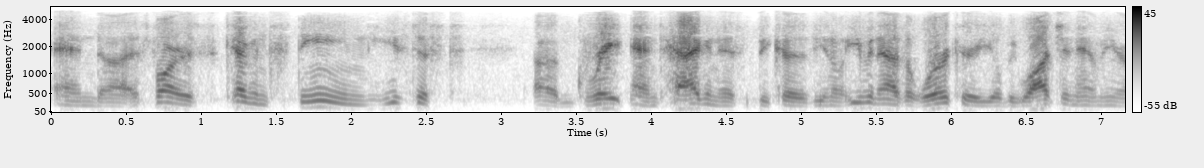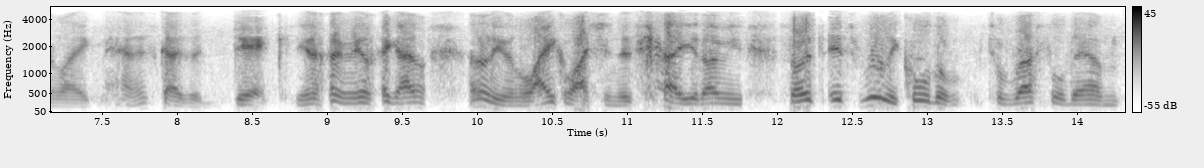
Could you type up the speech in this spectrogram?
And uh, as far as Kevin Steen, he's just a great antagonist because you know even as a worker, you'll be watching him and you're like, man, this guy's a dick. You know what I mean? Like I don't I don't even like watching this guy. You know what I mean? So it's it's really cool to to wrestle them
